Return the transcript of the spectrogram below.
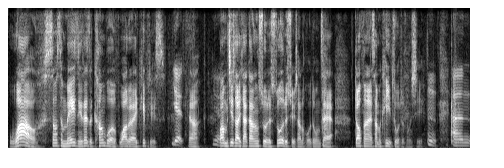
Wow, sounds amazing. That's a combo of water activities. Yes. Yeah. 帮我们介绍一下刚刚说的所有的水上的活动，在 Dolphin Island 上面可以做的东西。嗯嗯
